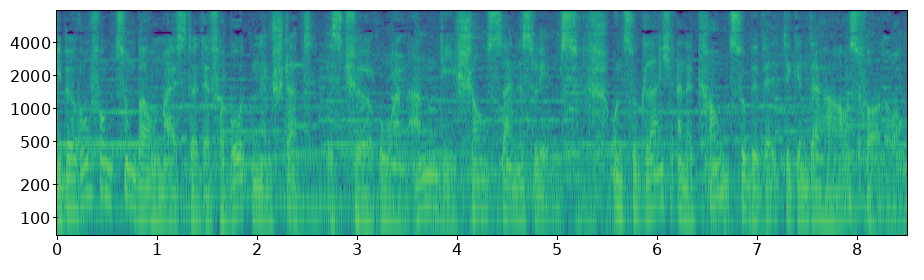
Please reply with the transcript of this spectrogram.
Die Berufung zum Baumeister der verbotenen Stadt ist für Ruan An die Chance seines Lebens und zugleich eine kaum zu bewältigende Herausforderung.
